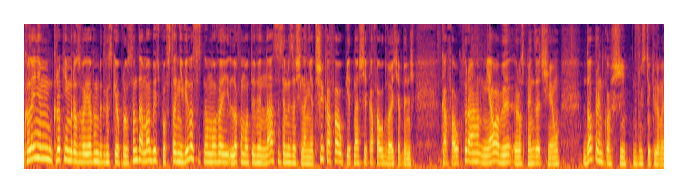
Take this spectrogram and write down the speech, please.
Kolejnym krokiem rozwojowym bydgoskiego producenta ma być powstanie wielosystemowej lokomotywy na systemy zasilania 3 kV, 15 kV, 25 kV, która miałaby rozpędzać się do prędkości 200 km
